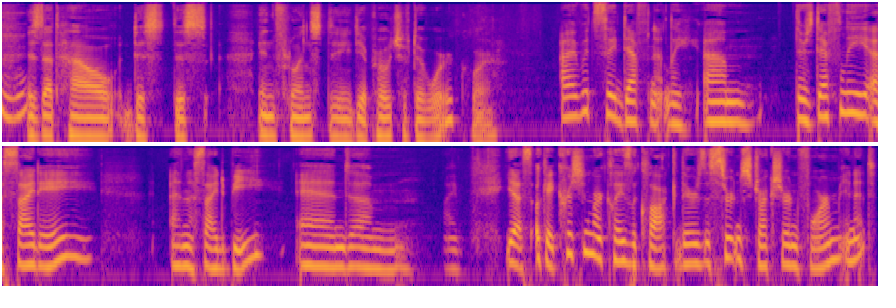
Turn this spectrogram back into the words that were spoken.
Mm-hmm. Is that how this this influenced the the approach of the work, or? I would say definitely. Um, there's definitely a side A and a side B. And um, I, yes, okay, Christian Marclay's The Clock. There's a certain structure and form in it.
